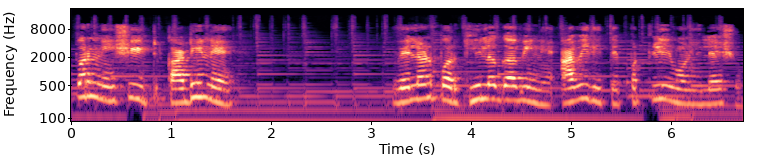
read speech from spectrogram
ઉપરની શીટ કાઢીને વેલણ પર ઘી લગાવીને આવી રીતે પટલી વણી લેશું.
